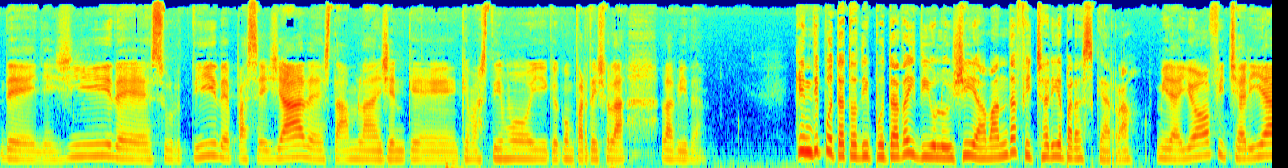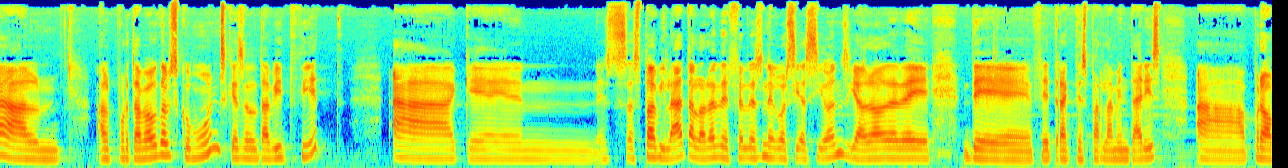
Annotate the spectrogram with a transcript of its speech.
de llegir, de sortir, de passejar, de estar amb la gent que, que m'estimo i que comparteixo la, la vida. Quin diputat o diputada ideologia a banda fitxaria per Esquerra? Mira, jo fitxaria el, el portaveu dels comuns, que és el David Cid, uh, que és espavilat a l'hora de fer les negociacions i a l'hora de, de fer tractes parlamentaris, uh, però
